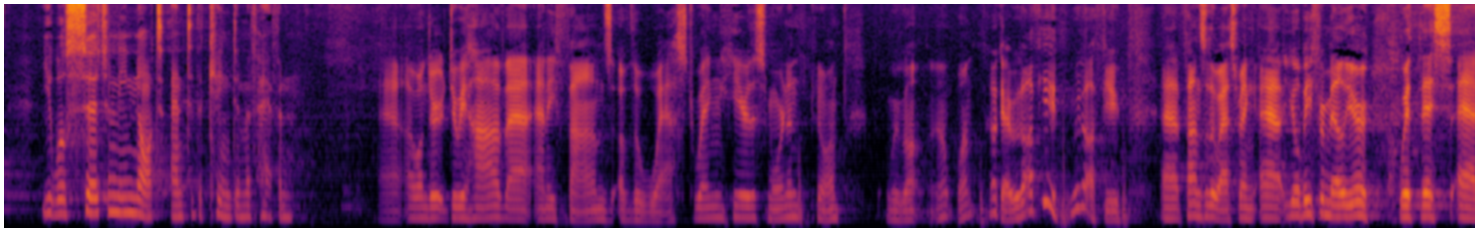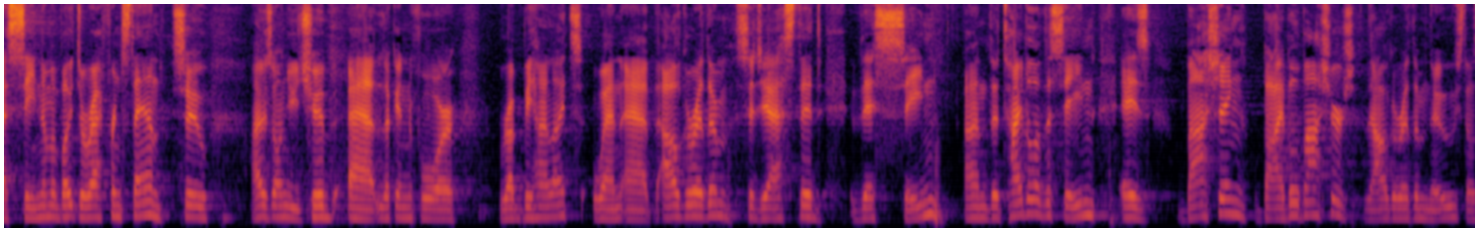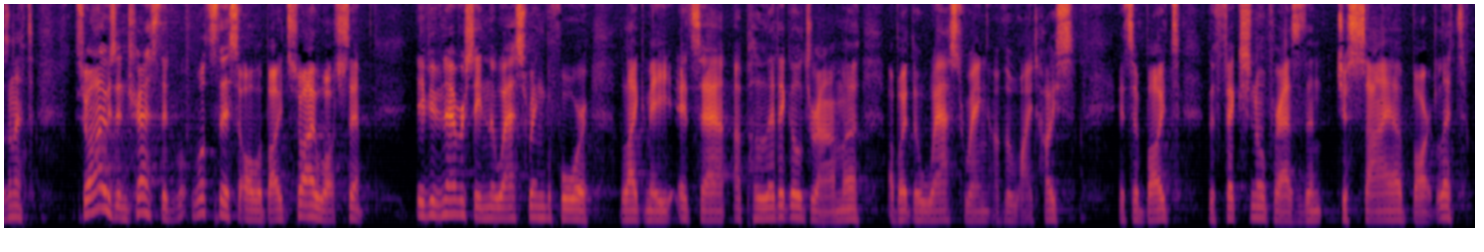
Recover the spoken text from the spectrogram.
you will certainly not enter the kingdom of heaven. Uh, I wonder, do we have uh, any fans of the West Wing here this morning? Go on. We've got oh, one. Okay, we've got a few. We've got a few. Uh, fans of the West Wing. Uh, you'll be familiar with this uh, scene I'm about to reference then. So, I was on YouTube uh, looking for rugby highlights when uh, the algorithm suggested this scene. And the title of the scene is Bashing Bible Bashers. The algorithm knows, doesn't it? So I was interested. What's this all about? So I watched it. If you've never seen The West Wing before, like me, it's a, a political drama about the West Wing of the White House. It's about the fictional president, Josiah Bartlet.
